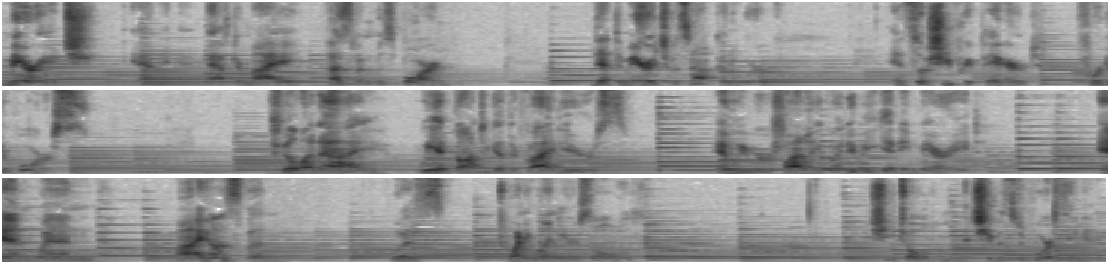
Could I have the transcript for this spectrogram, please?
marriage, and after my husband was born, that the marriage was not going to work. And so she prepared for divorce. Phil and I, we had gone together five years, and we were finally going to be getting married. And when my husband was 21 years old, she told him that she was divorcing him.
